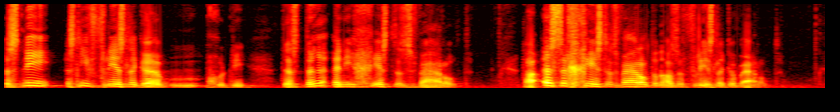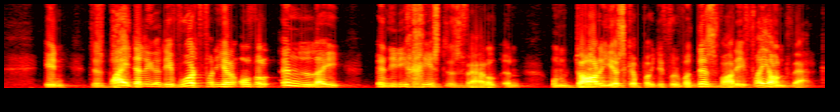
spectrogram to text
is nie is nie vleeslike goed nie. Dis dinge in die geesteswêreld. Daar is 'n geesteswêreld en daar's 'n vleeslike wêreld. En dis baie duidelik dat die woord van die Here ons wil inlei in hierdie geesteswêreld in om daar heerskappy te voer want dis waar die vyand werk.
